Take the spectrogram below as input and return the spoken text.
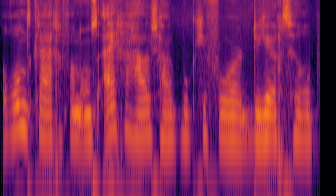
rondkrijgen van ons eigen huishoudboekje voor de jeugdhulp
